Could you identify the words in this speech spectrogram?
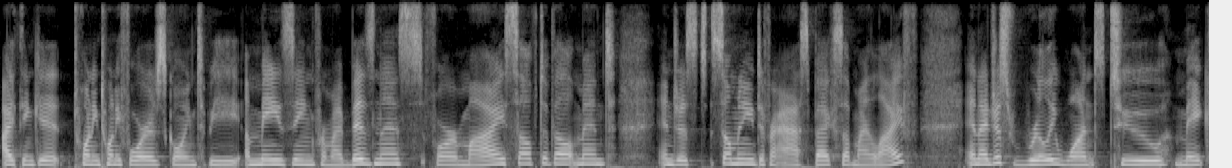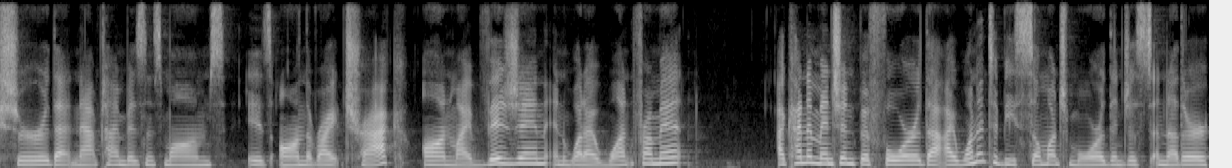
I think it 2024 is going to be amazing for my business, for my self-development, and just so many different aspects of my life. And I just really want to make sure that Naptime Business Moms is on the right track on my vision and what I want from it. I kind of mentioned before that I wanted to be so much more than just another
